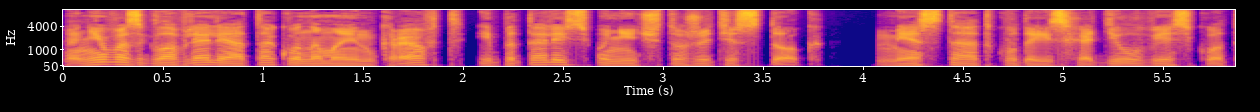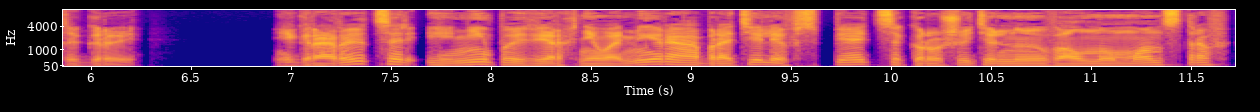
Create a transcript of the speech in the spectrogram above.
Они возглавляли атаку на Майнкрафт и пытались уничтожить исток, место, откуда исходил весь код игры. Игрорыцарь и Нипы Верхнего мира обратили вспять сокрушительную волну монстров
